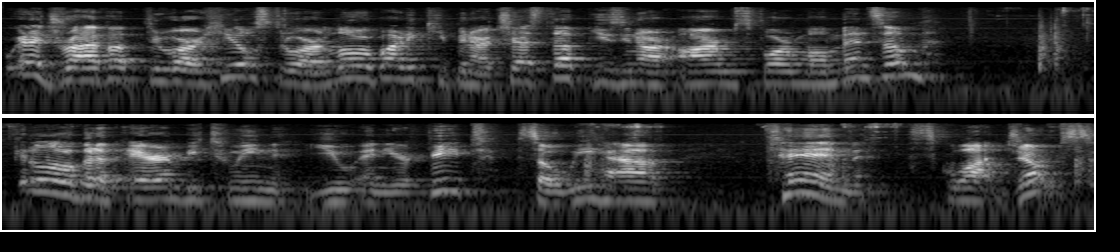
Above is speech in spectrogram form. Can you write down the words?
we're gonna drive up through our heels, through our lower body, keeping our chest up, using our arms for momentum. Get a little bit of air in between you and your feet. So we have 10 squat jumps.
